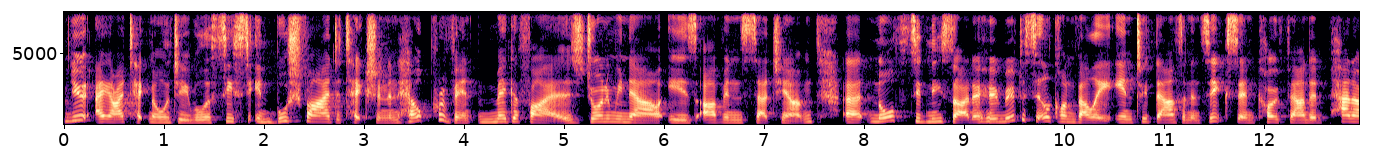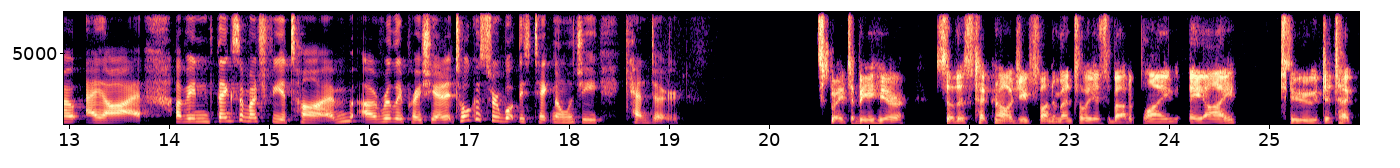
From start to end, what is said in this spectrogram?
New AI technology will assist in bushfire detection and help prevent mega fires. Joining me now is Arvind Satyam, a North Sydney sider who moved to Silicon Valley in 2006 and co founded Pano AI. Arvind, thanks so much for your time. I really appreciate it. Talk us through what this technology can do. It's great to be here. So, this technology fundamentally is about applying AI to detect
